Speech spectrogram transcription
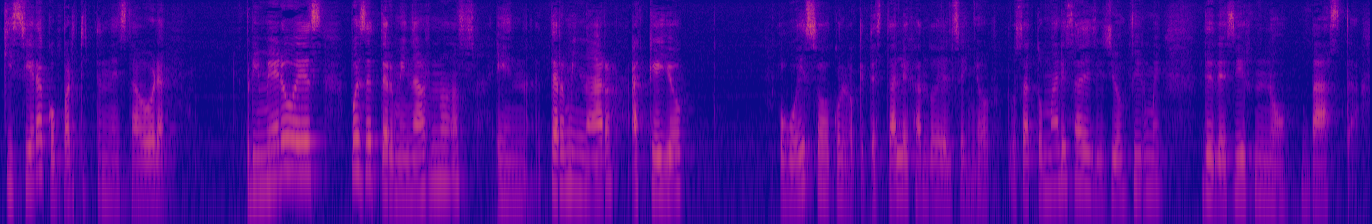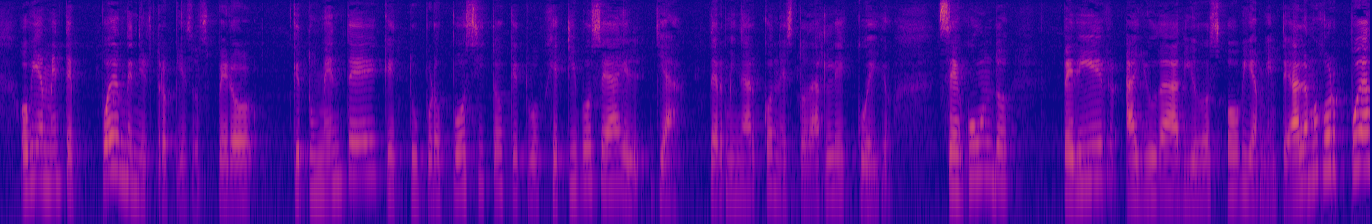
quisiera compartirte en esta hora. Primero es pues determinarnos en terminar aquello o eso con lo que te está alejando del Señor. O sea, tomar esa decisión firme de decir no, basta. Obviamente pueden venir tropiezos, pero que tu mente, que tu propósito, que tu objetivo sea el ya, terminar con esto, darle cuello. Segundo, pedir ayuda a Dios, obviamente. A lo mejor puede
